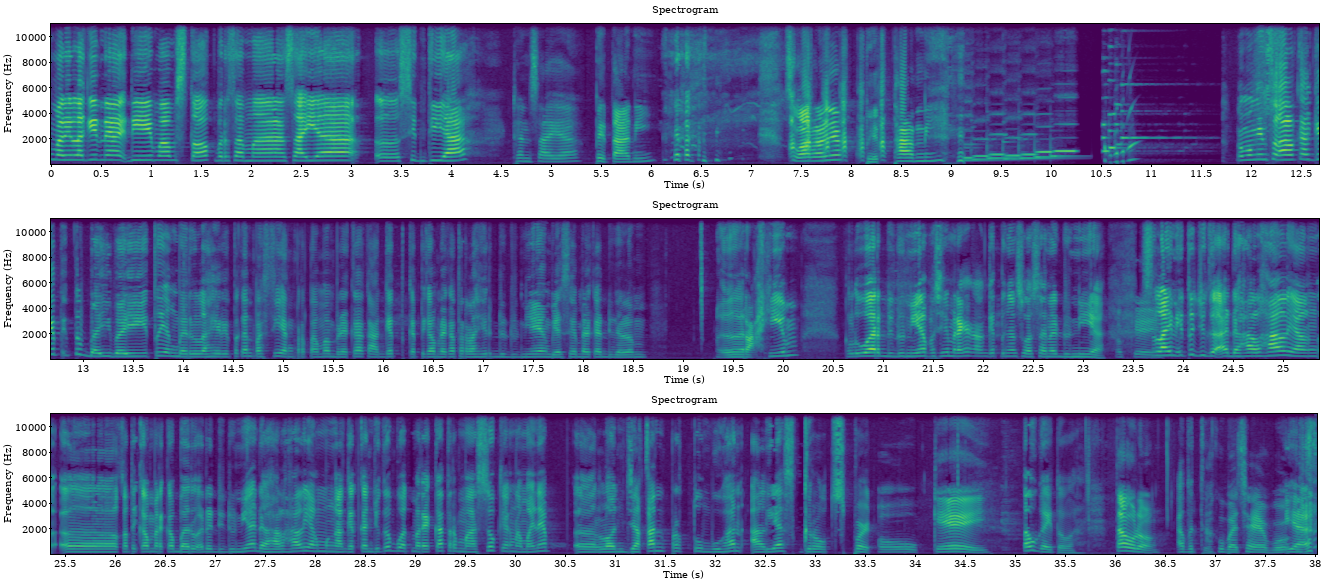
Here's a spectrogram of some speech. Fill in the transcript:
kembali lagi di Mom Stock bersama saya eh, Cynthia. dan saya Betani. Suaranya Betani. Ngomongin soal kaget itu bayi-bayi itu yang baru lahir itu kan pasti yang pertama mereka kaget ketika mereka terlahir di dunia yang biasanya mereka di dalam eh, rahim keluar di dunia pasti mereka kaget dengan suasana dunia. Oke. Selain itu juga ada hal-hal yang eh, ketika mereka baru ada di dunia ada hal-hal yang mengagetkan juga buat mereka termasuk yang namanya eh, lonjakan pertumbuhan alias growth spurt. Oke. Tahu gak itu? Tahu dong. Apa tuh? Aku baca ya, Bu. Iya.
